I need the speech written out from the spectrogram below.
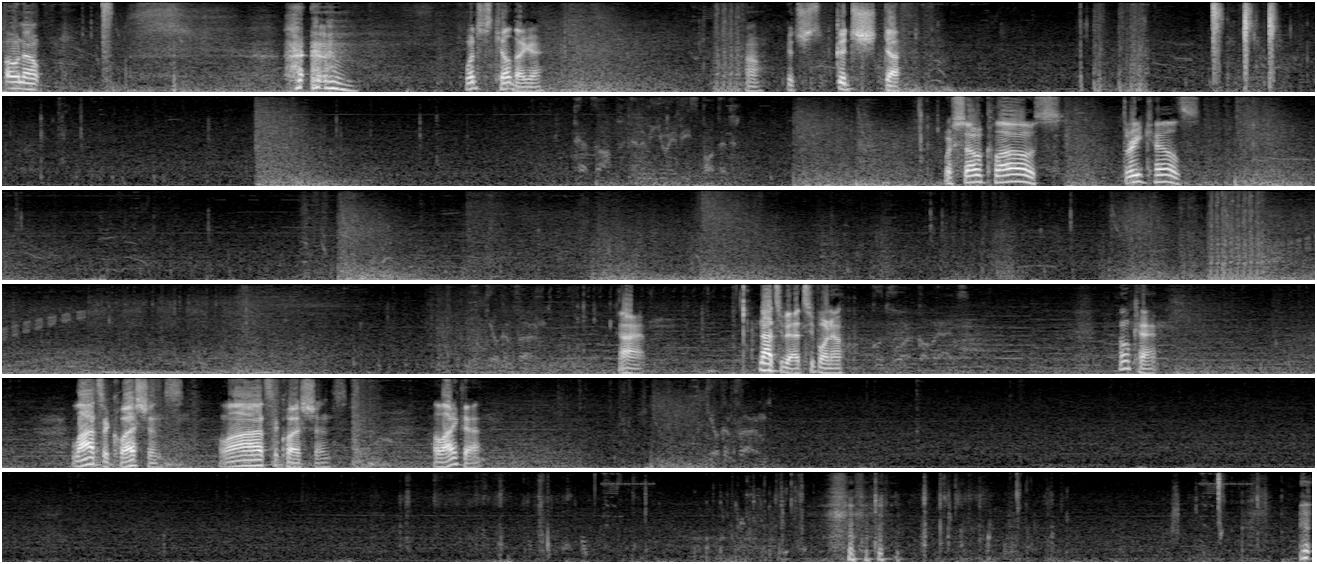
Oh no. What just killed that guy? Oh, good, sh good stuff. We're so close. Three kills. Alright. Not too bad, 2.0. Good work. Okay. Lots of questions. Lots of questions. I like that.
